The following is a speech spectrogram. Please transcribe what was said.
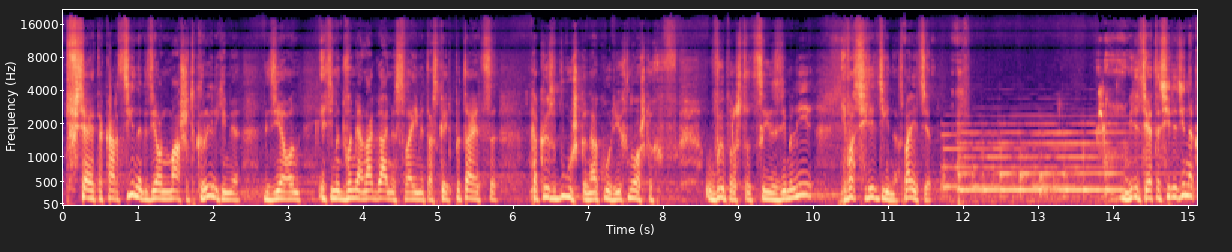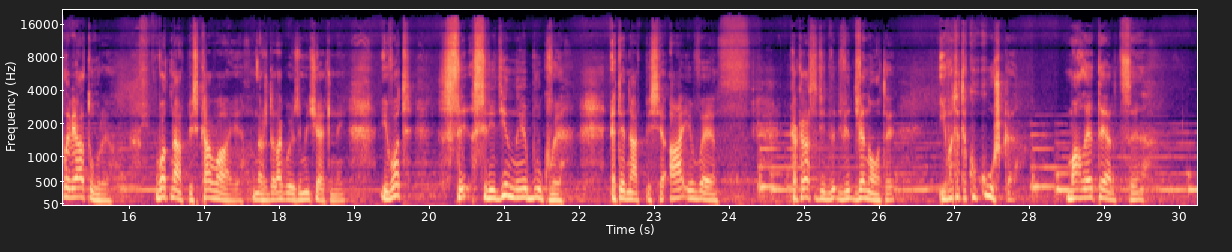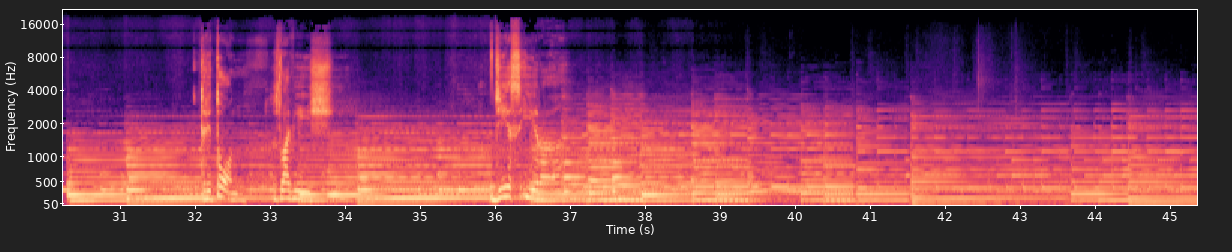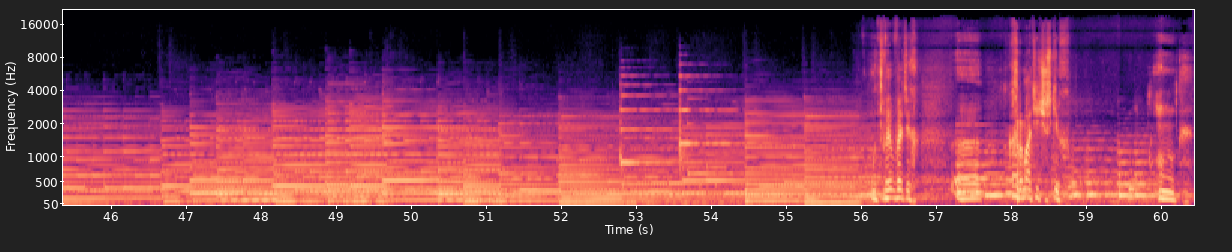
Вся эта картина, где он машет крыльями, где он этими двумя ногами своими, так сказать, пытается, как избушка на курьих ножках, выпростаться из земли. И вот середина. Смотрите. Видите, это середина клавиатуры. Вот надпись «Каваи», наш дорогой замечательный. И вот срединные буквы этой надписи «А» и «В». Как раз эти две, две ноты. И вот эта кукушка, малая терция, тритон зловещий, диез ира, в этих э, хроматических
